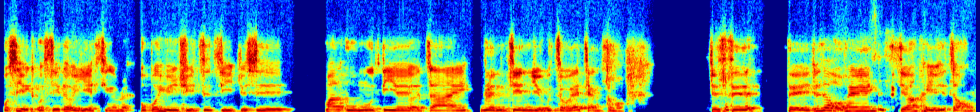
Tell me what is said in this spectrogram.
我是一我是一个有野心的人，我不允许自己就是漫无目的的在人间游走。我在讲什么？就是对，就是我会希望可以有一种。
